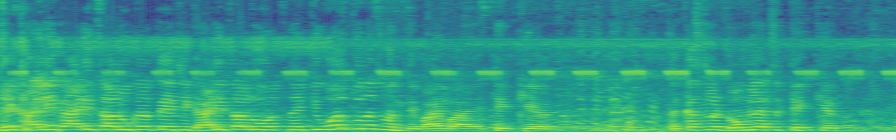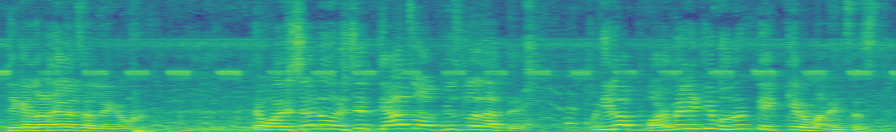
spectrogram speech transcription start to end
हे खाली गाडी चालू करते याची गाडी चालू होत नाही ती वरतूनच म्हणते बाय बाय टेक केअर तर कसलं डोंबल्याचं टेक केअर ते काय लढायला चाललंय का ते वर्षानुवर्ष त्याच ऑफिसला जाते पण हिला फॉर्मॅलिटी म्हणून टेक केअर म्हणायचं असतं.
